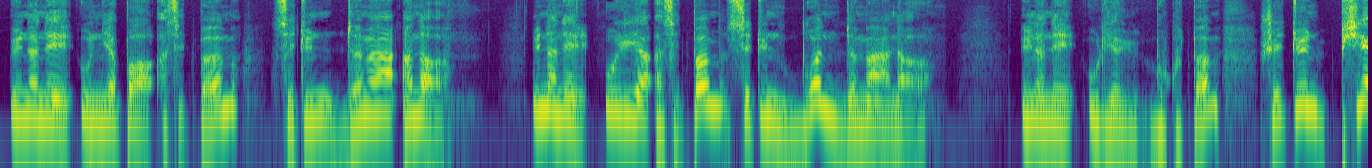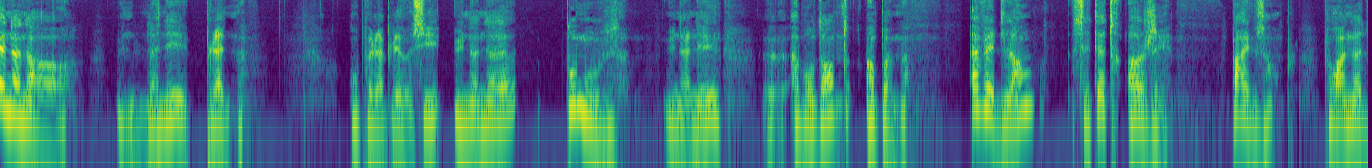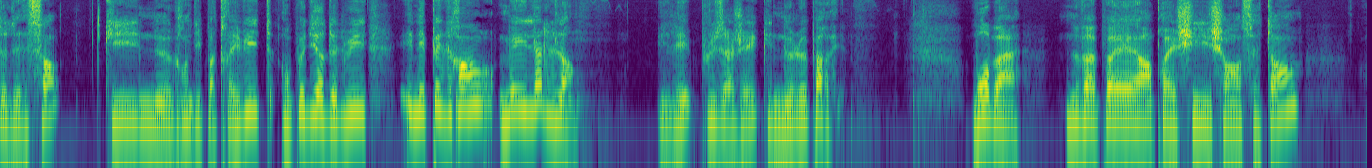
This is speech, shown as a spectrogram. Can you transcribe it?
Une année où il n'y a pas assez de pommes, c'est une demain un a. Une année où il y a assez de pommes, c'est une bonne demain a. Une année où il y a eu beaucoup de pommes, c'est une pienne a. Une année pleine. On peut l'appeler aussi une année poumouse, une année euh, abondante en pommes. Avec de l'an, c'est être âgé. Par exemple, pour un adolescent qui ne grandit pas très vite, on peut dire de lui il n'est pas grand, mais il a de l'an. Il est plus âgé qu'il ne le paraît. Bon ben, ne va pas après chiche en 7 ans,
